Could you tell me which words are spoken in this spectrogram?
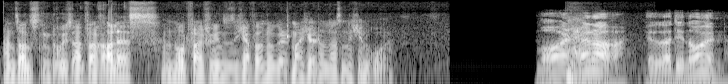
Ansonsten grüß einfach alles. Im Notfall fühlen sie sich einfach nur geschmeichelt und lassen dich in Ruhe. Moin Männer, ihr seid die Neuen.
